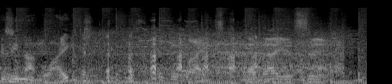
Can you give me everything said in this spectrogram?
Is he not liked? Is he liked? and now you see.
